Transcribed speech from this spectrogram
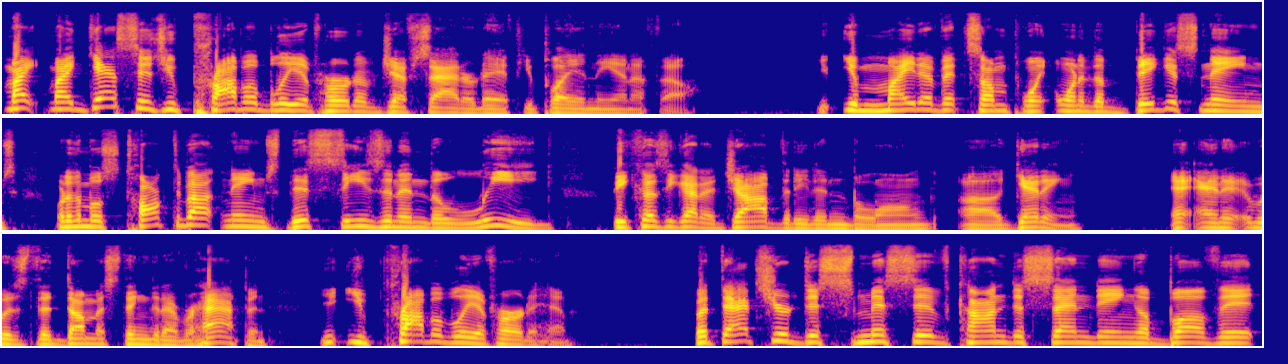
my my guess is you probably have heard of Jeff Saturday if you play in the NFL. You, you might have at some point one of the biggest names, one of the most talked about names this season in the league because he got a job that he didn't belong uh, getting, and it was the dumbest thing that ever happened. You, you probably have heard of him, but that's your dismissive, condescending, above it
